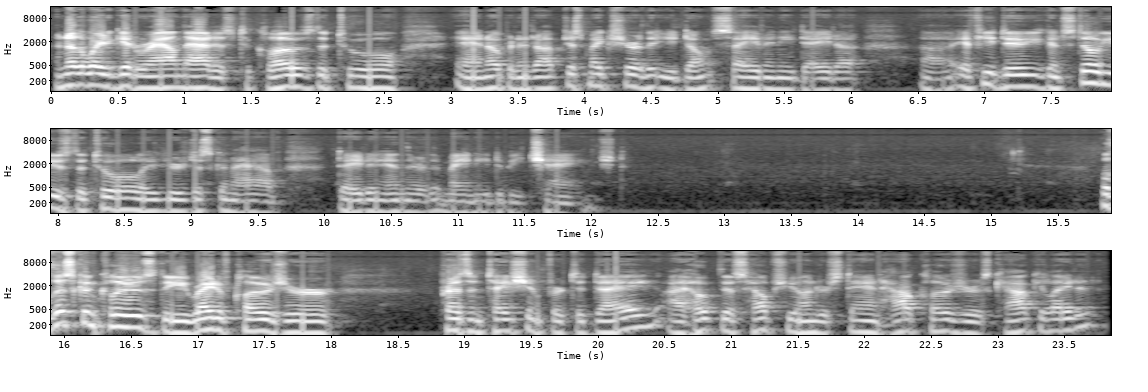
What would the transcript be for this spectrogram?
Another way to get around that is to close the tool and open it up. Just make sure that you don't save any data. Uh, if you do, you can still use the tool. You're just going to have data in there that may need to be changed. Well, this concludes the rate of closure presentation for today. I hope this helps you understand how closure is calculated.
